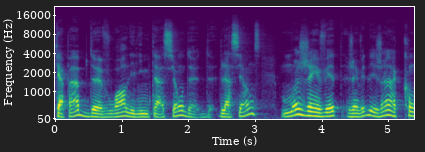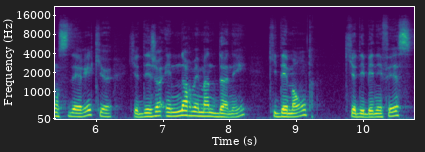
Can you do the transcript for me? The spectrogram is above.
capables de voir les limitations de, de- de la science, moi, j'invite, j'invite les gens à considérer que- qu'il y a déjà énormément de données qui démontrent qu'il y a des bénéfices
